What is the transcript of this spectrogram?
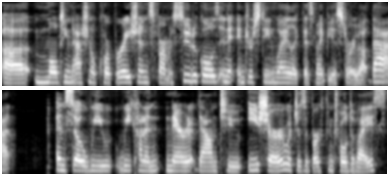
uh, multinational corporations, pharmaceuticals in an interesting way. Like this might be a story about that. And so we we kind of narrowed it down to Essure, which is a birth control device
